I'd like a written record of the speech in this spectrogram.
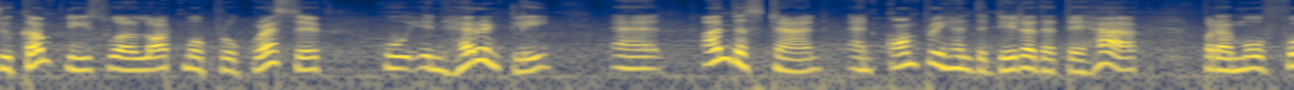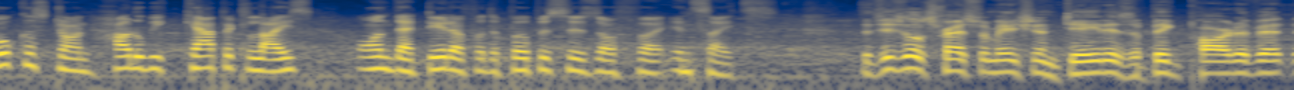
to companies who are a lot more progressive, who inherently uh, understand and comprehend the data that they have, but are more focused on how do we capitalize on that data for the purposes of uh, insights. The digital transformation data is a big part of it.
